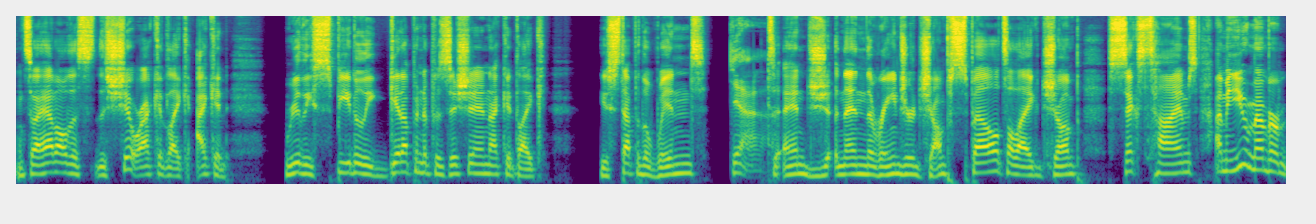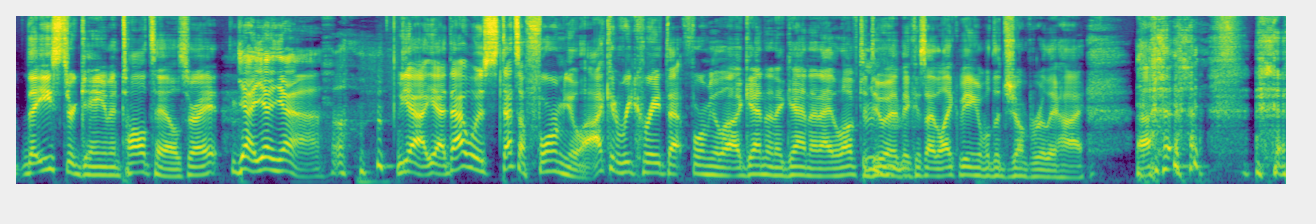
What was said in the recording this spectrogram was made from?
And so I had all this this shit where I could like I could really speedily get up into position. I could like use step of the wind yeah. to, and ju- and then the ranger jump spell to like jump six times. I mean, you remember the Easter game in Tall Tales, right? Yeah, yeah, yeah. Yeah, yeah, that was that's a formula. I can recreate that formula again and again, and I love to do it Mhm. because I like being able to jump really high. Uh,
